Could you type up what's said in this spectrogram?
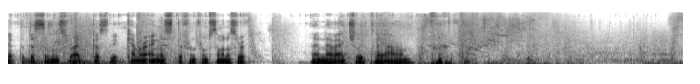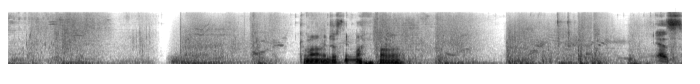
Get the distance right because the camera angle is different from Summoner's Rift. I never actually play ARAM. Come on, we just need one Poro. Yes!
